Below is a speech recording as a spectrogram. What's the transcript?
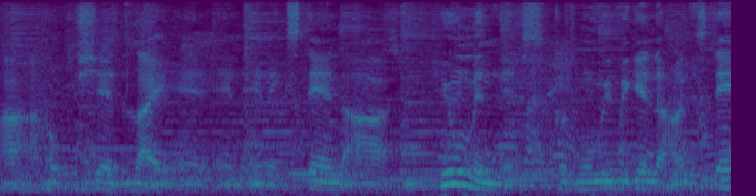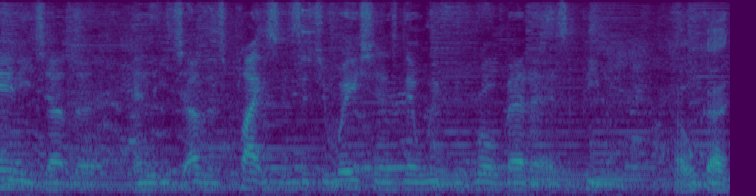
I, I hope to shed the light and, and, and extend our humanness, because when we begin to understand each other and each other's plights and situations, then we can grow better as a people. Okay.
